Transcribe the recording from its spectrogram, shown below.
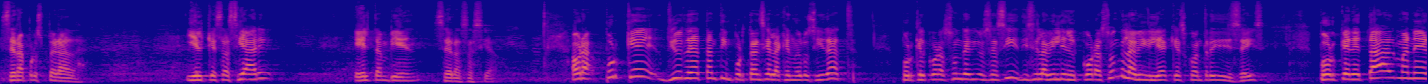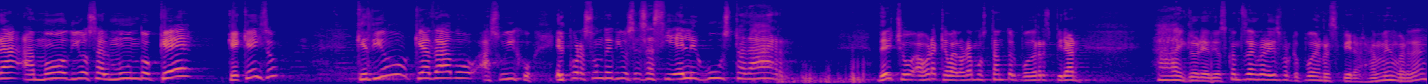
será prosperada y el que saciare, él también será saciado. Ahora, ¿por qué Dios le da tanta importancia a la generosidad? Porque el corazón de Dios es así. Dice la Biblia, en el corazón de la Biblia, que es Juan 3:16, porque de tal manera amó Dios al mundo que, que ¿qué hizo? Que dio, que ha dado a su Hijo. El corazón de Dios es así, Él le gusta dar. De hecho, ahora que valoramos tanto el poder respirar, ay, gloria a Dios, ¿cuántos dan gloria a Dios porque pueden respirar? Amén, ¿verdad?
